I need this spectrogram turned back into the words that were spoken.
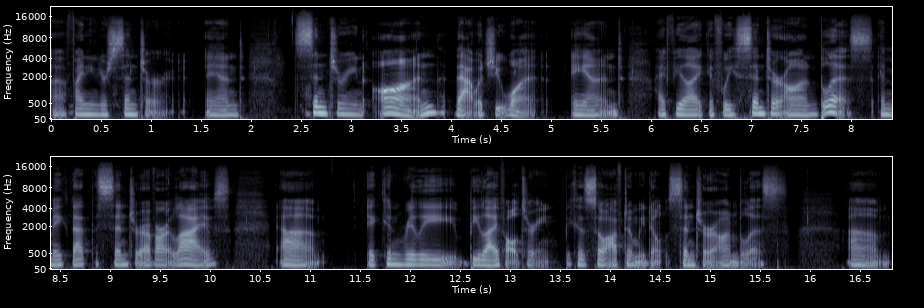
uh, finding your center and centering on that which you want. And I feel like if we center on bliss and make that the center of our lives, um, it can really be life altering because so often we don't center on bliss. Um,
